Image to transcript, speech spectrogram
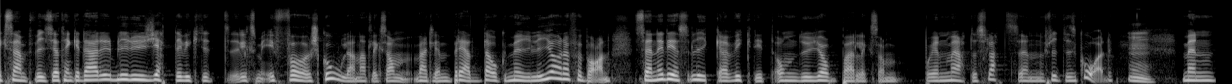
exempelvis, jag tänker där blir det ju jätteviktigt liksom, i förskolan att liksom verkligen bredda och möjliggöra för barn. Sen är det lika viktigt om du jobbar liksom, på en mötesplats, en fritidsgård. Mm. Men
